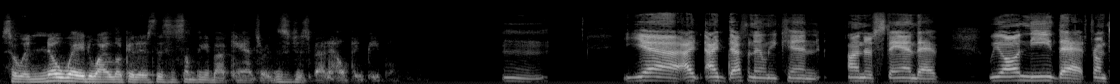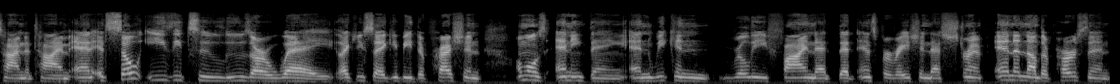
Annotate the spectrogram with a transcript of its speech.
So in no way do I look at it as this is something about cancer. This is just about helping people. Mm. Yeah, I, I definitely can understand that. We all need that from time to time. And it's so easy to lose our way. Like you said, it could be depression, almost anything. And we can really find that, that inspiration, that strength in another person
